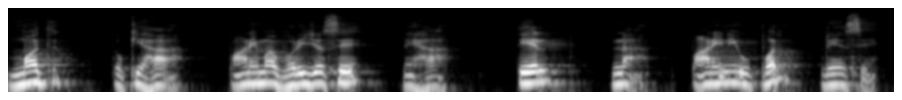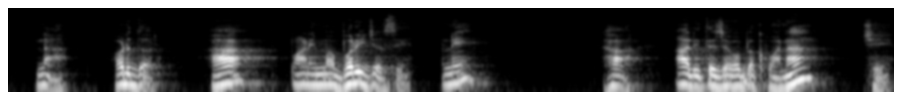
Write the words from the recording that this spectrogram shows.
મધ તો કે હા. પાણીમાં ભળી જશે ને હા. તેલ ના. પાણીની ઉપર રહેશે. ના. હળદર. હા, પાણીમાં ભરી જશે અને હા. આ રીતે જવાબ લખવાના છે.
